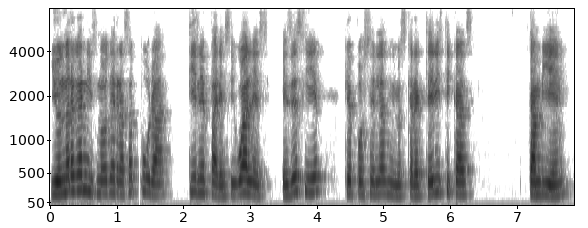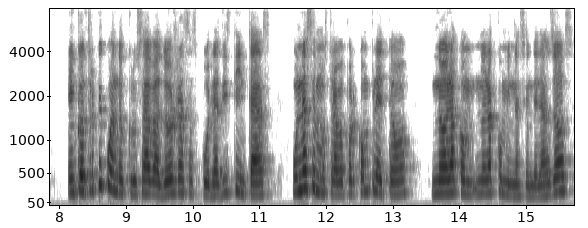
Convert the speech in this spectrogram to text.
y un organismo de raza pura tiene pares iguales, es decir, que poseen las mismas características. También encontró que cuando cruzaba dos razas puras distintas, una se mostraba por completo, no la, no la combinación de las dos.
